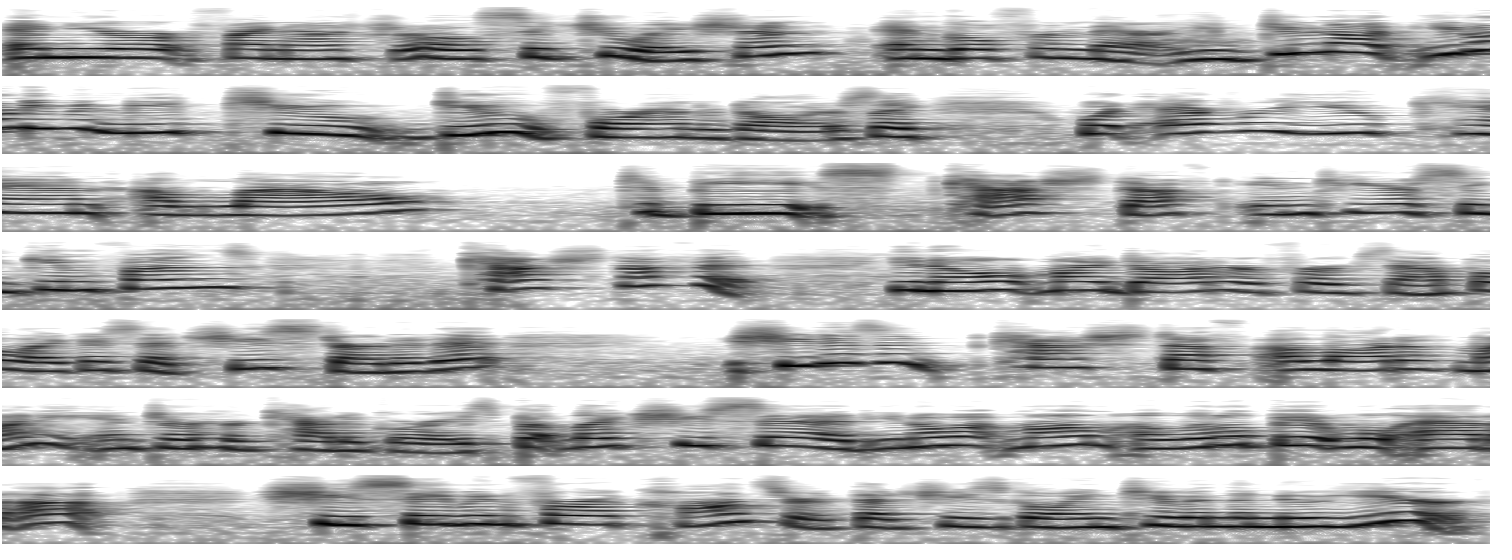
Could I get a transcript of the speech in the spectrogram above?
and your financial situation and go from there. You do not you don't even need to do $400 like whatever you can allow to be cash stuffed into your sinking funds cash stuff it. You know my daughter for example like i said she started it she doesn't cash stuff a lot of money into her categories. But like she said, you know what, mom, a little bit will add up. She's saving for a concert that she's going to in the new year.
